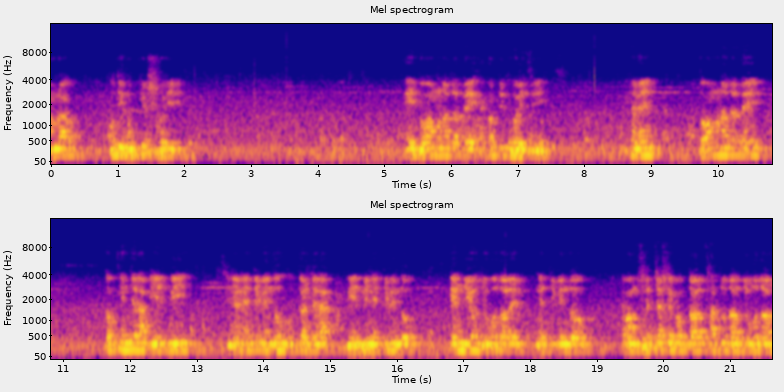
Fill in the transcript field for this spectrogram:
আমরা অতি দুঃখের সহিত এই দোয়া মোনাজাতে একত্রিত হয়েছি। এখানে দোয়া মোনাজাতে দক্ষিণ জেলা বিএনপি সিনিয়র নেতৃবৃন্দ, উত্তর জেলার বিএনপি নেতৃবৃন্দ, কেন্দ্রীয় যুব দলের নেতৃবৃন্দ এবং স্বেচ্ছাসেবক দল ছাত্র দল যুব দল,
